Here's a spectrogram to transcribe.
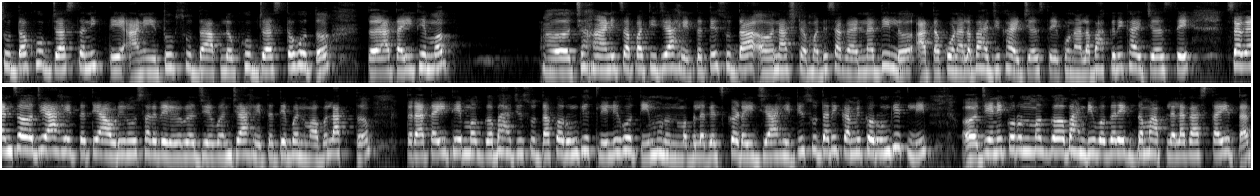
सुद्धा खूप जास्त निघते आणि तूपसुद्धा आपलं खूप जास्त होतं. तर आता इथे मग चहा आणि चपाती जे आहे तर ते सुद्धा नाश्त्यामध्ये सगळ्यांना दिलं. आता कोणाला भाजी खायची असते कोणाला भाकरी खायची असते. सगळ्यांचं जे आहे तर ते आवडीनुसार वेगवेगळं जेवण जे आहे तर ते बनवावं लागतं. तर आता इथे मग भाजीसुद्धा करून घेतलेली होती. म्हणून मग लगेच कढई जी आहे ती सुद्धा रिकामी करून घेतली. जेणेकरून मग भांडी वगैरे एकदम आपल्याला घासता येतात.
